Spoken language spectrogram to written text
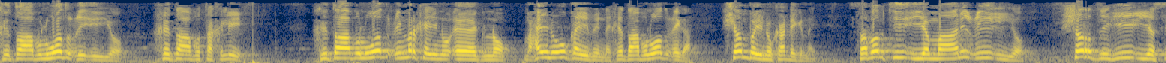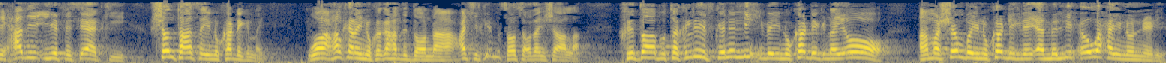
khitaabulwadci iyo khitaabu takliif. Khitaabulwadci markaynu eegno maxaynu u qaybinay khitaabulwadciga shan baynu ka dhignay. Sababtii iyo maanicii iyo shardigii iyo sixadii iyo fasaadkii. Shantaasaynu ka dhignay. Waa halkan aynu kaga hadli doonaa cashirkeena soo socda insha allah. Khitaabu takliifkana lix baynu ka dhignay oo ama shan baynu ka dhignay ama lix oo waxaynu nidhi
